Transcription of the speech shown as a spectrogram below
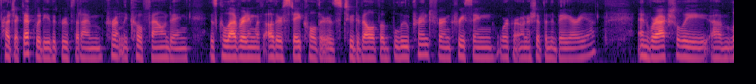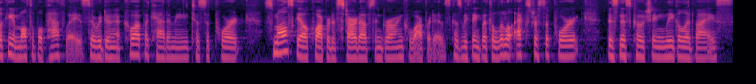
Project Equity, the group that I'm currently co-founding, is collaborating with other stakeholders to develop a blueprint for increasing worker ownership in the Bay Area. And we're actually um, looking at multiple pathways. So we're doing a co-op academy to support small-scale cooperative startups and growing cooperatives, because we think with a little extra support, business coaching, legal advice,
